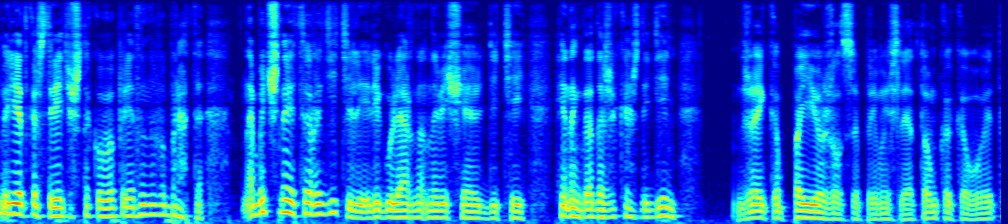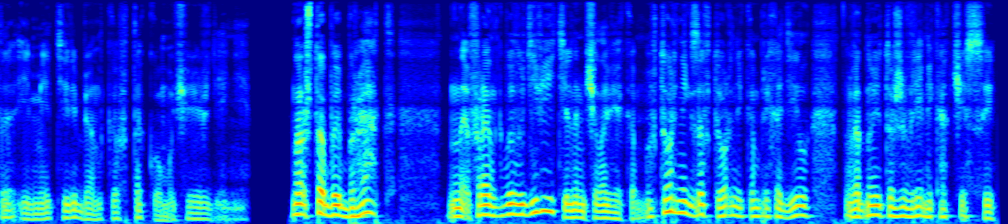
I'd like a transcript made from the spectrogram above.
Редко встретишь такого преданного брата. Обычно это родители регулярно навещают детей, иногда даже каждый день. Джейкоб поежился при мысли о том, каково это иметь ребенка в таком учреждении. Но чтобы брат... Фрэнк был удивительным человеком. Вторник за вторником приходил в одно и то же время, как часы.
